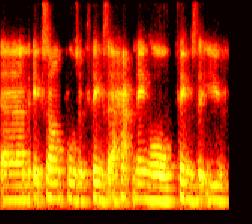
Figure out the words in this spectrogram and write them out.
um, examples of things that are happening or things that you've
